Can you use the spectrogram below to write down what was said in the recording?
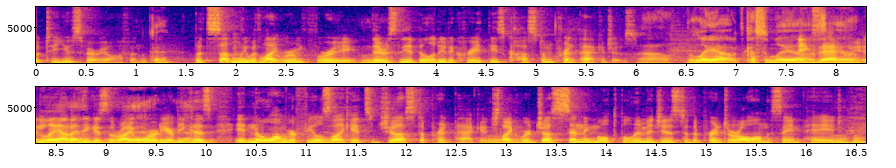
put to use very often. Okay. But suddenly with Lightroom 3, mm. there's the ability to create these custom print packages. Wow, the layout, custom layout. Exactly. Yeah. And layout, yeah. I think, is the right yeah. word here because it no longer feels like it's just a print package, mm-hmm. like we're just sending multiple images to the printer all on the same page, mm-hmm.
